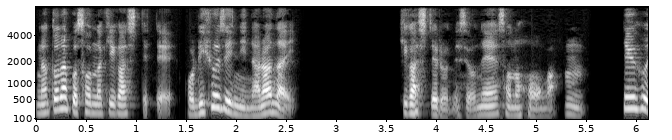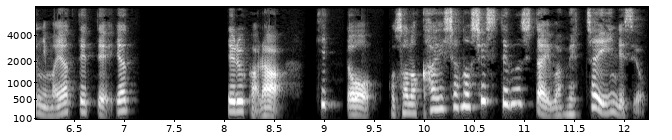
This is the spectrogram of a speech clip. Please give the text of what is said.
う。なんとなくそんな気がしてて、こう理不尽にならない気がしてるんですよね、その方が。うん。っていうふうにまあやってて、やってるから、きっと、その会社のシステム自体はめっちゃいいんですよ。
